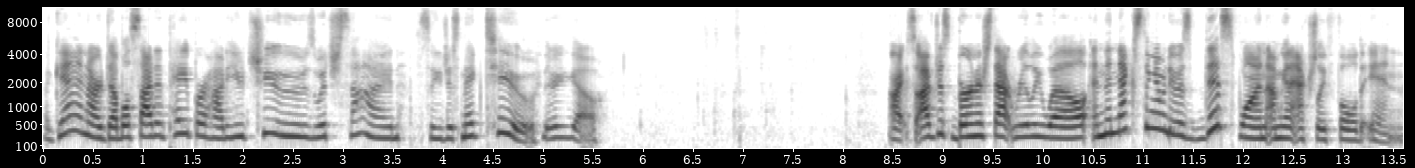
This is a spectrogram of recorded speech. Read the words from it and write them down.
Again, our double-sided paper, how do you choose which side? So you just make two. There you go. All right, so I've just burnished that really well. And the next thing I'm gonna do is this one I'm gonna actually fold in.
